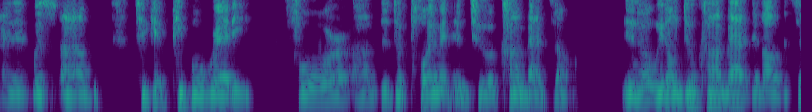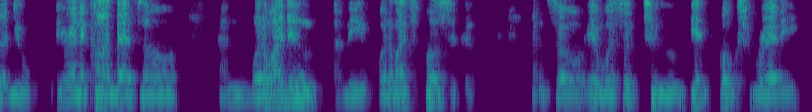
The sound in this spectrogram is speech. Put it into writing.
And it was um, to get people ready for uh, the deployment into a combat zone. You know, we don't do combat, then all of a sudden you, you're in a combat zone. And what do I do? I mean, what am I supposed to do? And so it was a, to get folks ready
